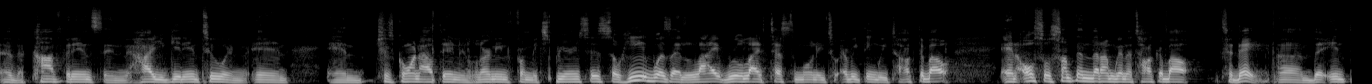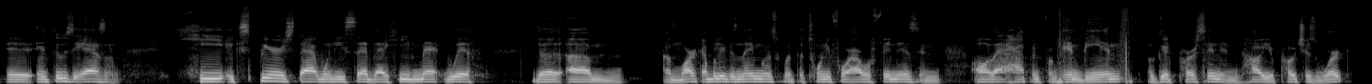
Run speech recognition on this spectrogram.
uh, the confidence, and how you get into and and and just going out there and learning from experiences. So he was a live, real life testimony to everything we talked about, and also something that I'm going to talk about today, um, the in, uh, enthusiasm. He experienced that when he said that he met with the um, uh, Mark, I believe his name was, with the 24 hour fitness and all that happened from him being a good person and how he approaches work.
